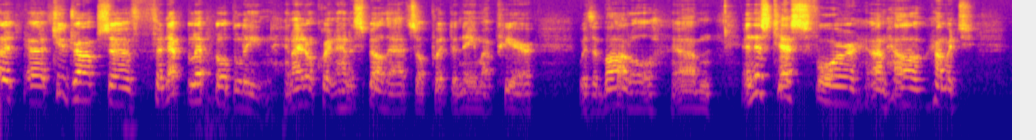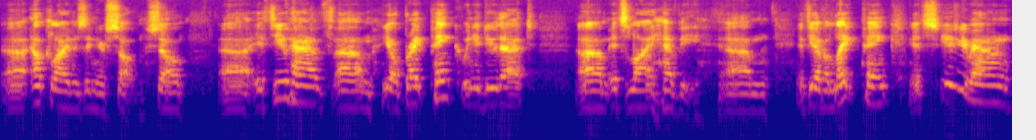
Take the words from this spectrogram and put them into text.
put uh, two drops of phenethylamine, and I don't quite know how to spell that, so I'll put the name up here with a bottle. Um, and this tests for um, how, how much uh, alkaline is in your soap. So uh, if you have um, you know bright pink when you do that, um, it's lye heavy. Um, if you have a light pink, it's usually around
